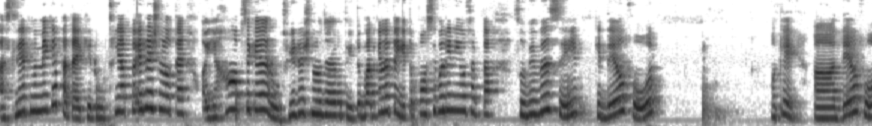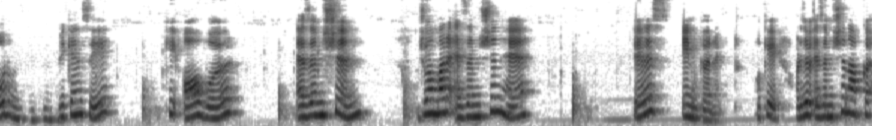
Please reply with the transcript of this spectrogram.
असलियत में हमें क्या पता है कि रूट थ्री आपका इरेशनल होता है? और यहाँ आपसे क्या है रूट थ्री इरेशनल हो जाएगा तो ये तो बात गलत है, ये तो पॉसिबल ही नहीं हो सकता। सो वी विल से कि ओके देयर वी कैन से कि ओवर एजम्पन जो हमारा एजम्पन है इज़ इनकरेक्ट ओके और जब एजम्पन आपका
